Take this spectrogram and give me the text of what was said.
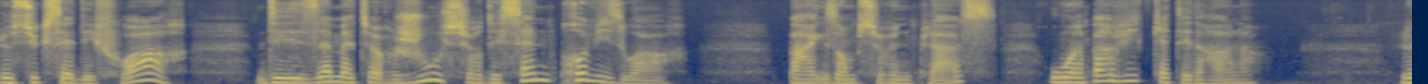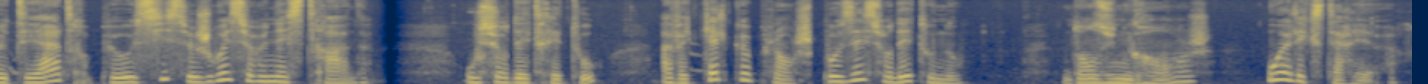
le succès des foires, des amateurs jouent sur des scènes provisoires par exemple sur une place ou un parvis de cathédrale. Le théâtre peut aussi se jouer sur une estrade ou sur des tréteaux avec quelques planches posées sur des tonneaux, dans une grange ou à l'extérieur.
